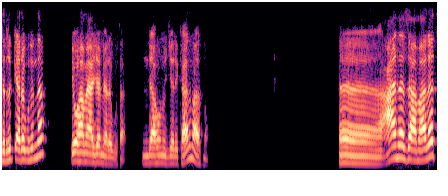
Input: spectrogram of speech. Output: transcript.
ድርቅ ያደርጉትና የውሃ መያዣም ያደርጉታል። እንዳሁኑ ጀሪካን ማለት ነው። አነዛ ማለት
